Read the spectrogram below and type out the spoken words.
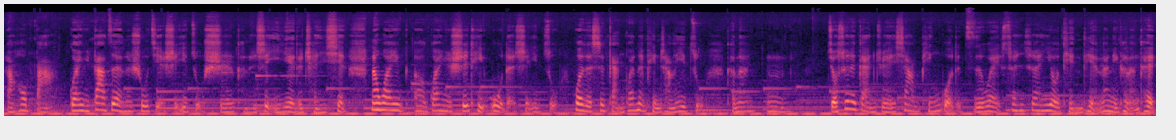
然后把关于大自然的书解是一组诗，可能是一页的呈现。那万一呃关于实体物的是一组，或者是感官的品尝一组，可能嗯。九岁的感觉像苹果的滋味，酸酸又甜甜。那你可能可以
